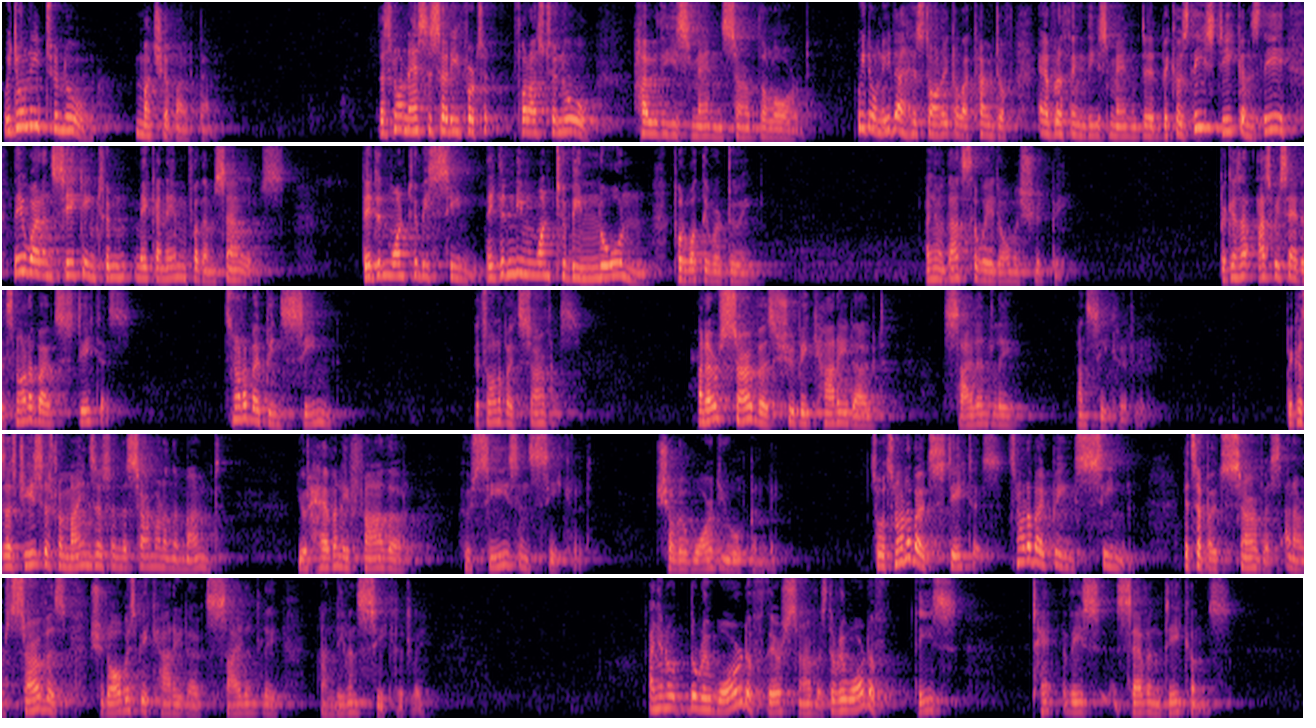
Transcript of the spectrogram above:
We don't need to know much about them. It's not necessary for, to, for us to know how these men served the Lord. We don't need a historical account of everything these men did because these deacons, they, they weren't seeking to make a name for themselves. They didn't want to be seen. They didn't even want to be known for what they were doing. I know that's the way it always should be. Because, uh, as we said, it's not about status, it's not about being seen, it's all about service. And our service should be carried out silently and secretly. Because as Jesus reminds us in the Sermon on the Mount, your heavenly Father who sees in secret shall reward you openly. So it's not about status, it's not about being seen, it's about service. And our service should always be carried out silently and even secretly. And you know, the reward of their service, the reward of these, ten, these seven deacons,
